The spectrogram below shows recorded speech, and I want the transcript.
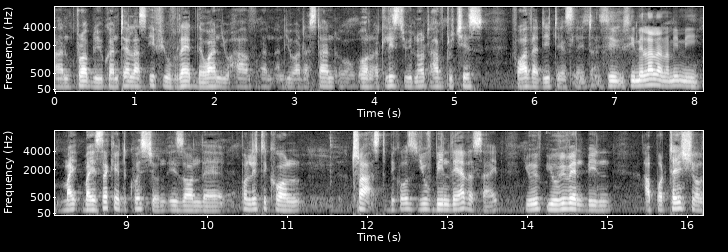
And probably you can tell us if you've read the one you have and, and you understand, or, or at least you will not have to chase for other details later. si, si na mimi My, my second question is on the political trust, because you've been the other side. You've, you've even been a potential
